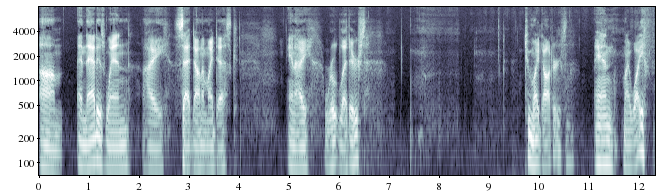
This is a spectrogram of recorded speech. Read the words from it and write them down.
Um, and that is when I sat down at my desk and I wrote letters to my daughters and my wife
